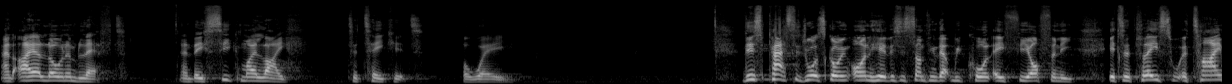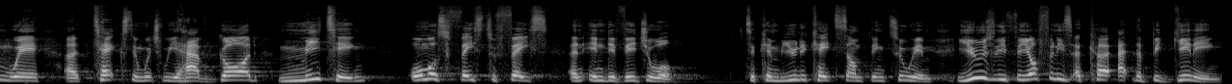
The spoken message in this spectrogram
and I alone am left, and they seek my life to take it away. This passage, what's going on here, this is something that we call a theophany. It's a place, a time where a text in which we have God meeting almost face to face an individual to communicate something to him. Usually, theophanies occur at the beginning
